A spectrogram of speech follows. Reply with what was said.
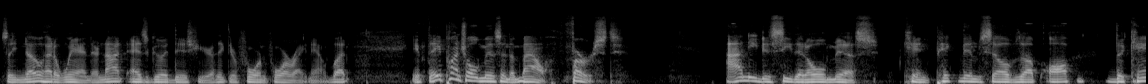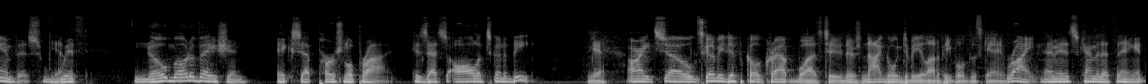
So they know how to win. They're not as good this year. I think they're 4 and 4 right now. But if they punch Ole Miss in the mouth first, I need to see that Ole Miss can pick themselves up off the canvas with no motivation except personal pride, because that's all it's going to be. Yeah. All right, so It's going to be difficult crowd wise, too. There's not going to be a lot of people at this game. Right. I mean, it's kind of the thing. And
